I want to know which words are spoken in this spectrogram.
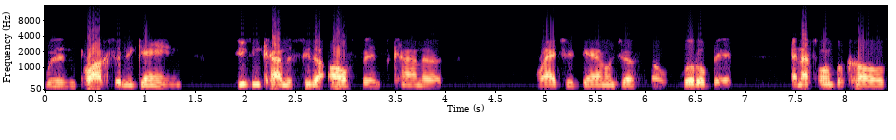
when Brock's in the game, you can kind of see the offense kind of ratchet down just a little bit. And that's only because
